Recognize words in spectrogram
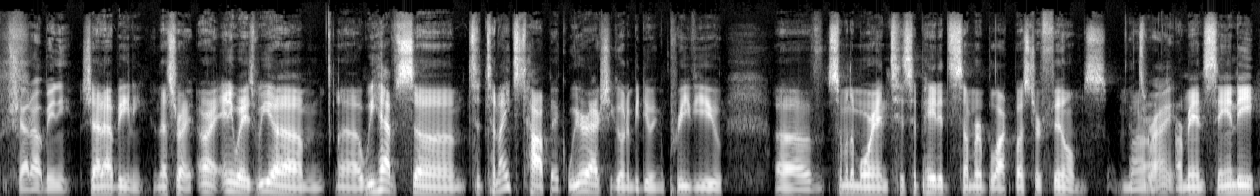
Yeah. Shout out Beanie. Shout out Beanie. That's right. All right. Anyways, we um uh, we have some t- tonight's topic. We are actually going to be doing a preview of some of the more anticipated summer blockbuster films. That's Our- right. Our man Sandy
